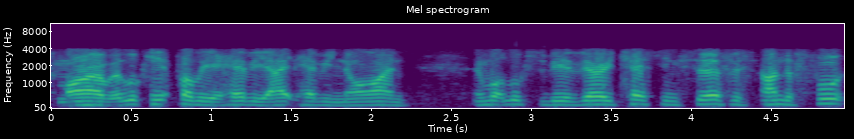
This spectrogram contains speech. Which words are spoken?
tomorrow, we're looking at probably a heavy eight, heavy nine, and what looks to be a very testing surface underfoot.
